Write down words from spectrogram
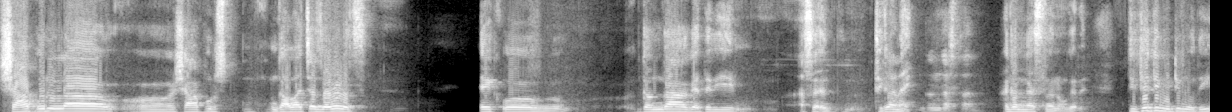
शहापूरला शहापूर गावाच्या जवळच एक गंगा काहीतरी असं ठिकाण आहे. गंगास्थान. गंगास्थान वगैरे. तिथे ती मिटिंग होती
